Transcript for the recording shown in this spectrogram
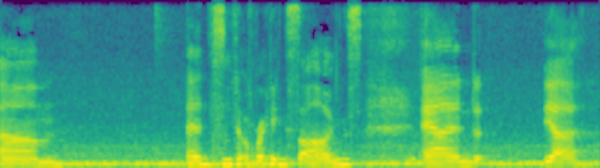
um, and you know writing songs and yeah.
